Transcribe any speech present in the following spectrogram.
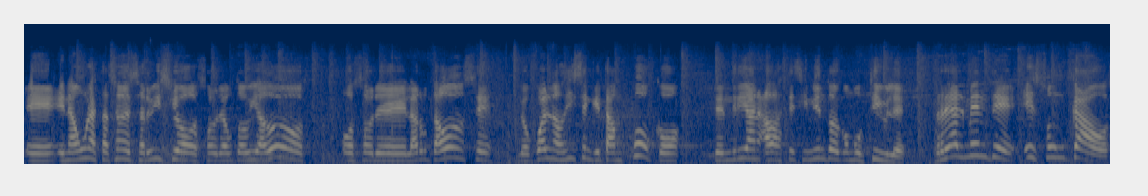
eh, en alguna estación de servicio sobre Autovía 2 o sobre la Ruta 11, lo cual nos dicen que tampoco tendrían abastecimiento de combustible. Realmente es un caos,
